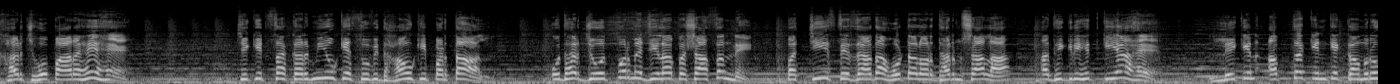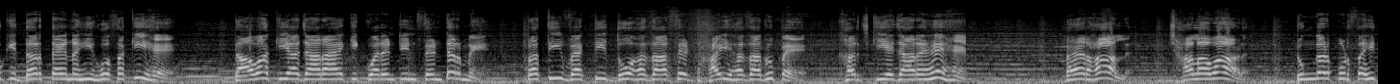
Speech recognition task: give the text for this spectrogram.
खर्च हो पा रहे हैं। चिकित्सा कर्मियों के सुविधाओं की पड़ताल। उधर जोधपुर में जिला प्रशासन ने 25 से ज़्यादा होटल और धर्मशाला अधिग्रहित किया है, लेकिन अब तक इनके कमरों की दर तय नहीं हो सकी है। दावा किया जा रहा है कि क्वारंटीन सेंटर में प्रति व्यक्ति 2000 से ढाई हज़ार रूपए खर्च किए जा रहे हैं। बहरहाल, झालावाड़, डूंगरपुर सहित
